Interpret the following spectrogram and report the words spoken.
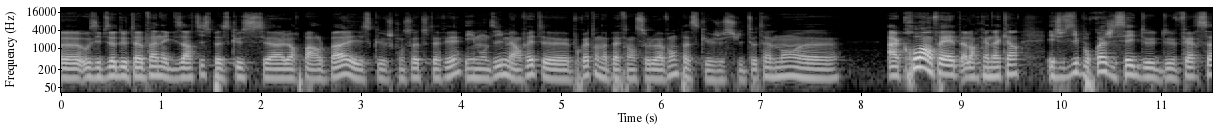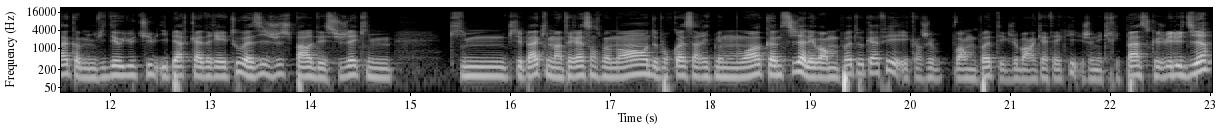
euh, aux épisodes de Top Fan avec des artistes parce que ça leur parle pas et ce que je conçois tout à fait. Et ils m'ont dit, mais en fait, euh, pourquoi t'en as pas fait un solo avant? Parce que je suis totalement euh, accro en fait, alors qu'il n'y en a qu'un. Et je me suis dit, pourquoi j'essaye de, faire ça comme une vidéo YouTube hyper cadrée et tout? Vas-y, juste je parle des sujets qui me. Qui je sais pas, qui m'intéressent en ce moment, de pourquoi ça rythmait mon mois, comme si j'allais voir mon pote au café. Et quand je vais voir mon pote et que je vais boire un café avec lui, je n'écris pas ce que je vais lui dire,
